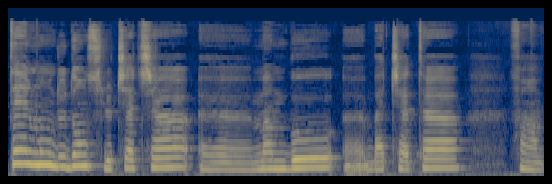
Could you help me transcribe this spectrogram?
tellement de danses, le cha-cha, euh, mambo, euh, bachata, enfin,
